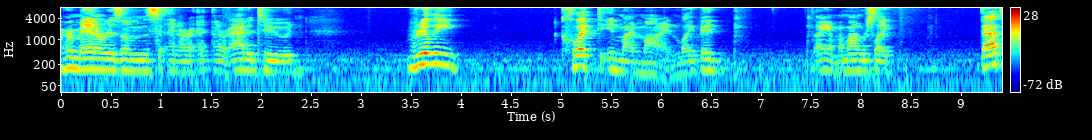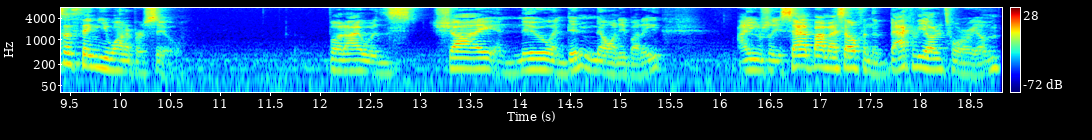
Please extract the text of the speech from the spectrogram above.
her mannerisms and her her attitude really clicked in my mind. Like they, again, my mind was like, "That's a thing you want to pursue." But I was shy and new and didn't know anybody. I usually sat by myself in the back of the auditorium,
